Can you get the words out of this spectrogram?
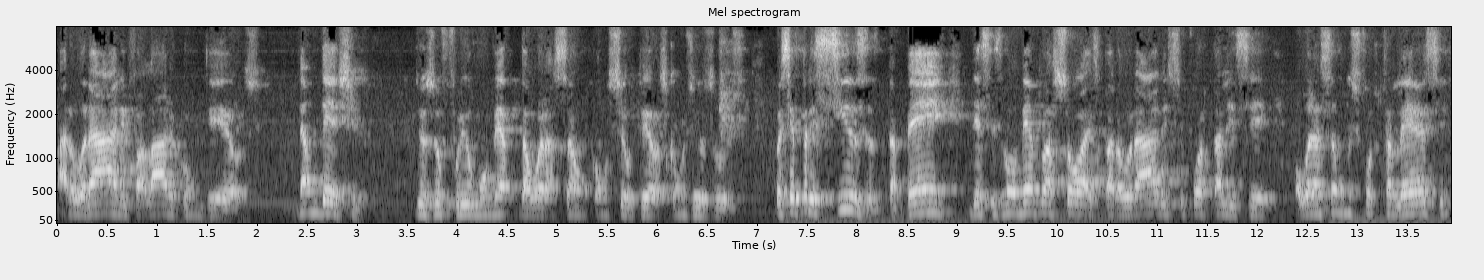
para orar e falar com Deus. Não deixe de usufruir o momento da oração com o seu Deus, com Jesus. Você precisa também desses momentos a sós para orar e se fortalecer. A oração nos fortalece,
